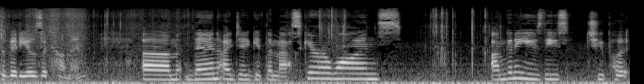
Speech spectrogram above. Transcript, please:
The videos are coming. Um, then I did get the mascara wands. I'm gonna use these to put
